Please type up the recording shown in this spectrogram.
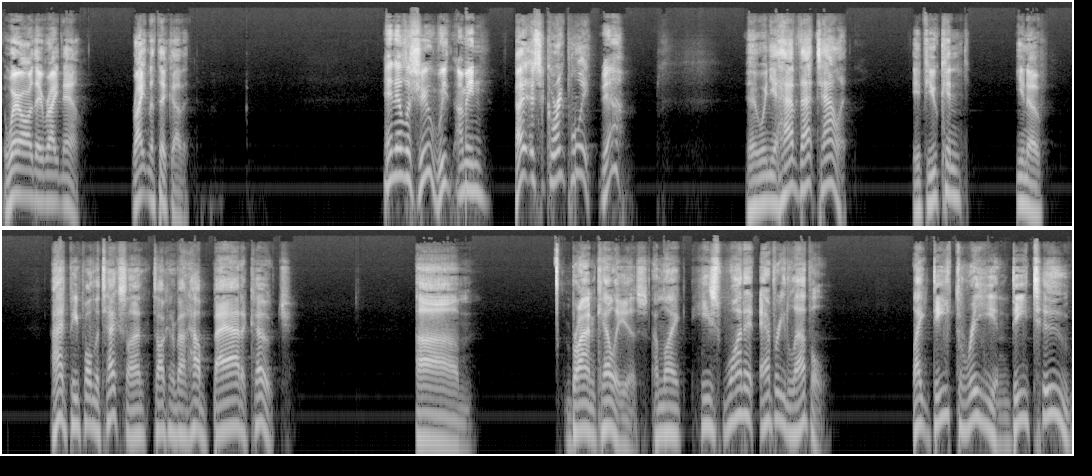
Where are they right now? Right in the thick of it. And LSU, we I mean, It's a great point. yeah. And when you have that talent, if you can, you know, I had people on the text line talking about how bad a coach um Brian Kelly is. I'm like, he's won at every level. Like D3 and D2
